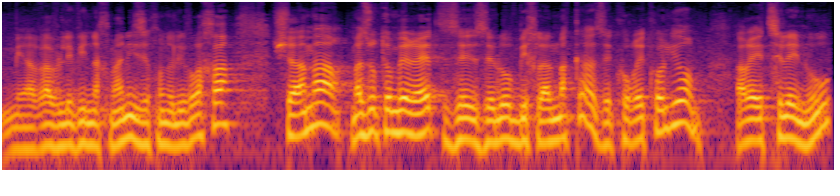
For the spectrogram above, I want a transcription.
מהרב לוי נחמני, זיכרונו לברכה, שאמר, מה זאת אומרת, זה, זה לא בכלל מכה, זה קורה כל יום. הרי אצלנו,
